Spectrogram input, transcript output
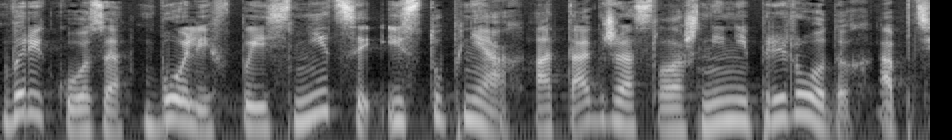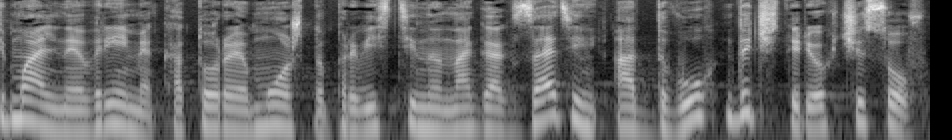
варикоза, болей в пояснице и ступнях, а также осложнений при родах. Оптимальное время, которое можно провести на ногах за день от 2 до 4 часов.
